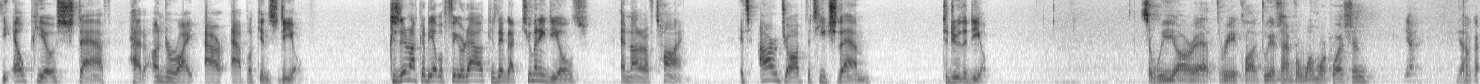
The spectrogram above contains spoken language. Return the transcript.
the LPO staff had to underwrite our applicant's deal. Because they're not going to be able to figure it out because they've got too many deals and not enough time. It's our job to teach them to do the deal. So we are at three o'clock. Do we have time for one more question? Yeah. yeah. Okay.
